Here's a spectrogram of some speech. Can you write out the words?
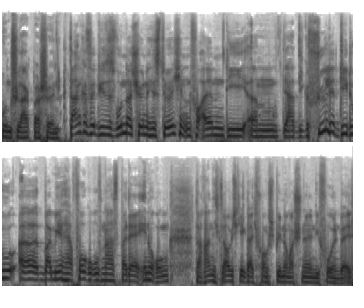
unschlagbar schön. Danke für dieses wunderschöne Histörchen und vor allem die, ähm, ja, die Gefühle, die du äh, bei mir hervorgerufen hast bei der Erinnerung daran. Ich glaube, ich gehe gleich vor dem Spiel nochmal schnell in die Fohlenwelt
